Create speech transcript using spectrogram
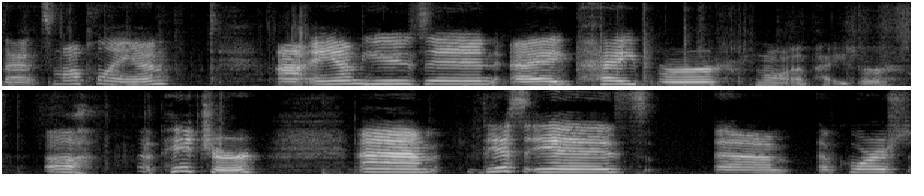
that's my plan. I am using a paper, not a paper, uh, a picture. Um, this is, um, of course,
